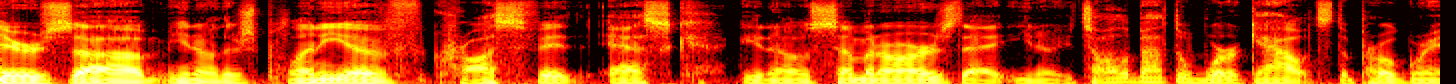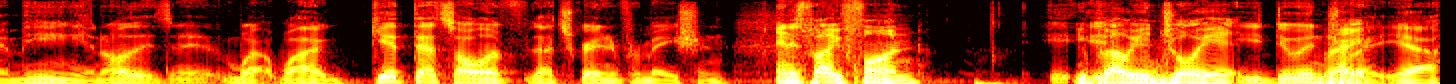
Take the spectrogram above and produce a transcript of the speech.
There's, uh, you know, there's plenty of CrossFit esque, you know, seminars that you know it's all about the workouts, the programming, and all this. And Well, I get that's all that's great information. And it's probably fun. You It- probably enjoy it. You do enjoy right? it, yeah.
